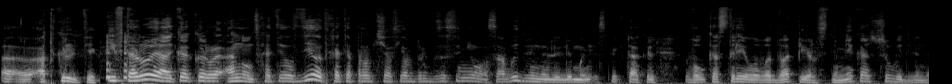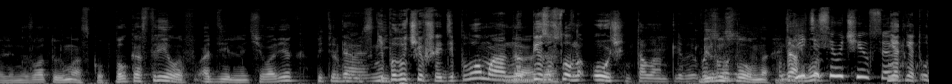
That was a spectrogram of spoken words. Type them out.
а, открытия. И второе, а, какой анонс хотел сделать, хотя, правда, сейчас я вдруг засомневался, а выдвинули ли мы спектакль Волкострелова «Два перстня»? Мне кажется, что выдвинули на золотую маску. Волкострелов отдельный человек Да, петербургский. не получивший диплома, но, Да, безусловно, очень талантливый. Безусловно. Да. В И вот- ГИТИСе учился. Нет, нет, у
